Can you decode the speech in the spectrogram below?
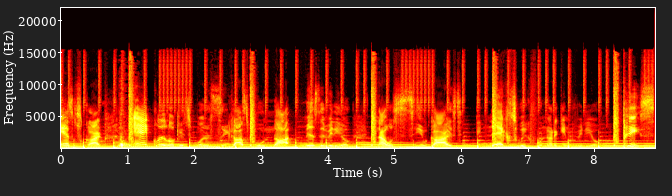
and subscribe, and click the notification button so you guys will not miss the video. And I will see you guys next week for another gaming video. Peace.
